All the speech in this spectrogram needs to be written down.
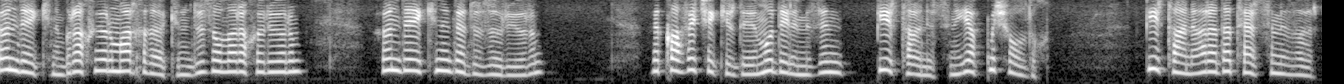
öndekini bırakıyorum. Arkadakini düz olarak örüyorum. Öndekini de düz örüyorum. Ve kahve çekirdeği modelimizin bir tanesini yapmış olduk. Bir tane arada tersimiz var.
